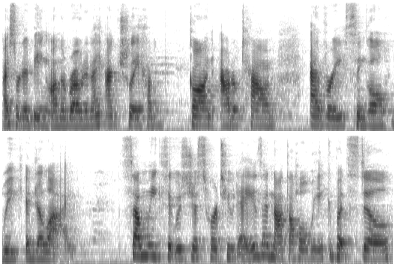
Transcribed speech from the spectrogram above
I started being on the road and I actually have gone out of town every single week in July. Some weeks it was just for two days and not the whole week, but still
